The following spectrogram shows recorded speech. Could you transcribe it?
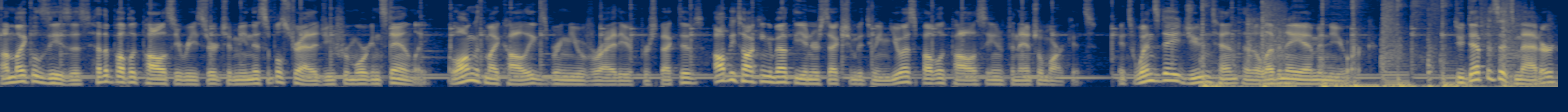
I'm Michael Zezas, Head of Public Policy Research and Municipal Strategy for Morgan Stanley. Along with my colleagues bringing you a variety of perspectives, I'll be talking about the intersection between U.S. public policy and financial markets. It's Wednesday, June 10th at 11 a.m. in New York. Do deficits matter?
